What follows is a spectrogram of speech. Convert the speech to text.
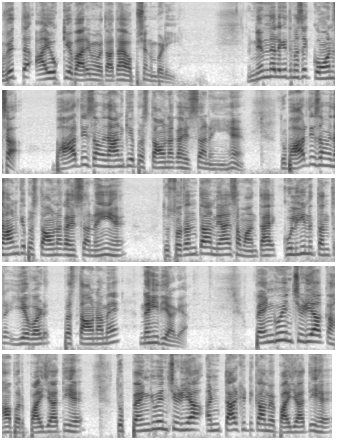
वित्त आयोग के बारे में बताता है। ऑप्शन नंबर डी निम्नलिखित में से कौन सा भारतीय संविधान की प्रस्तावना का हिस्सा नहीं है? तो भारतीय संविधान के प्रस्तावना का हिस्सा नहीं है तो स्वतंत्रता, न्याय, समानता है, कुलीन तंत्र, ये वर्ड प्रस्तावना में नहीं दिया गया। पेंगुइन चिड़िया कहाँ पर पाई जाती है? तो पेंगुइन चिड़िया अंटार्कटिका में पाई जाती है,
